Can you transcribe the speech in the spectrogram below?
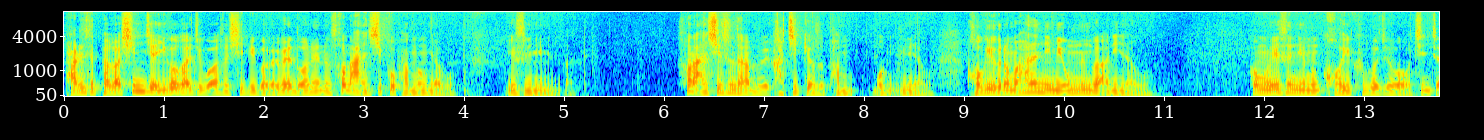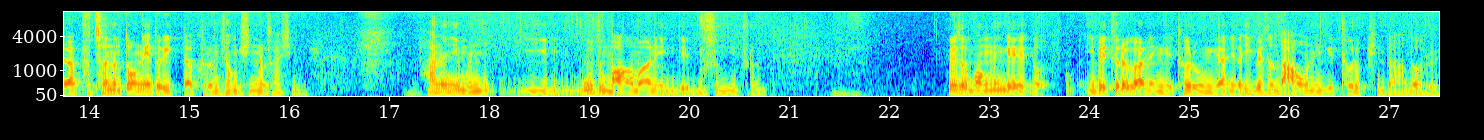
바리새파가 심지어 이거 가지고 와서 시비 걸어요. 왜 너네는 손 안 씻고 밥 먹냐고 예수님한테 손 안 씻은 사람도 왜 같이 껴서 밥 먹느냐고 거기 그러면 하느님이 없는 거 아니냐고 그럼 예수님은 거의 그거죠. 진짜 부처는 똥에도 있다 그런 정신으로 사신 거예요. 하느님은 이 모두 마음 안에 있는데 무슨 그런 그래서 먹는 게 너, 입에 들어가는 게 더러운 게 아니라 입에서 나오는 게 더럽힌다 너를.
